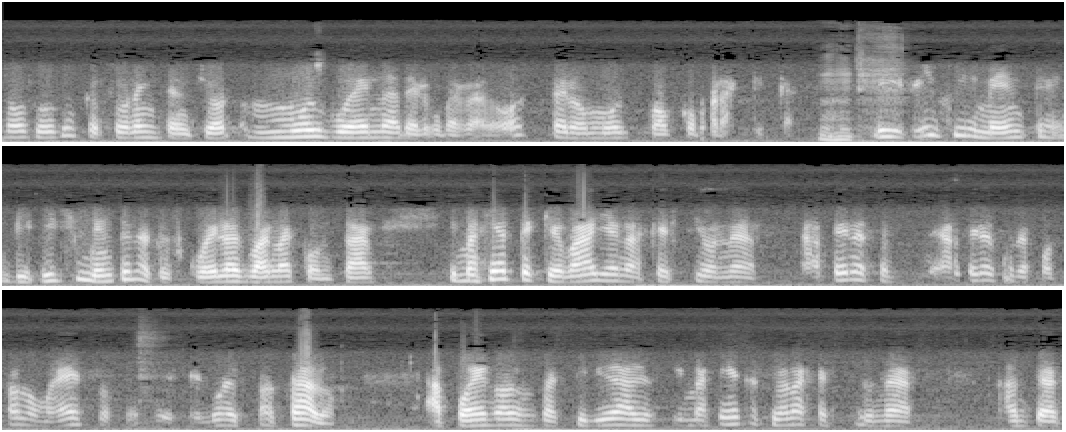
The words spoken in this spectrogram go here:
no dudo que es una intención muy buena del gobernador, pero muy poco práctica. Difícilmente, difícilmente las escuelas van a contar. Imagínate que vayan a gestionar, apenas, apenas se reportaron los maestros el, lunes pasado, apoyando sus actividades, imagínate que van a gestionar ante las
